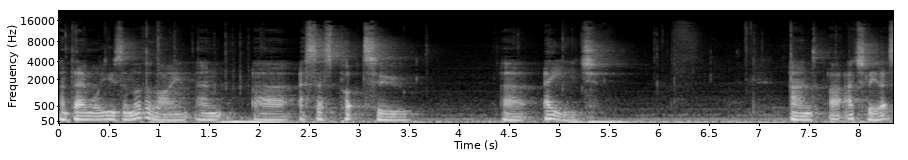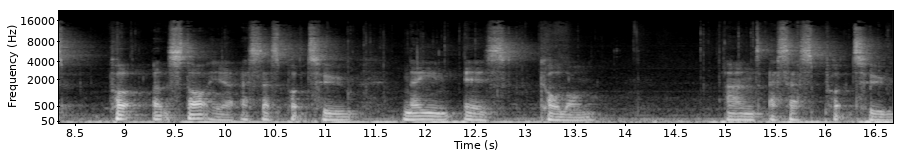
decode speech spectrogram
And then we'll use another line and uh, SS put to uh, age. And uh, actually, let's put at the start here, SS put to name is colon and SS put to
